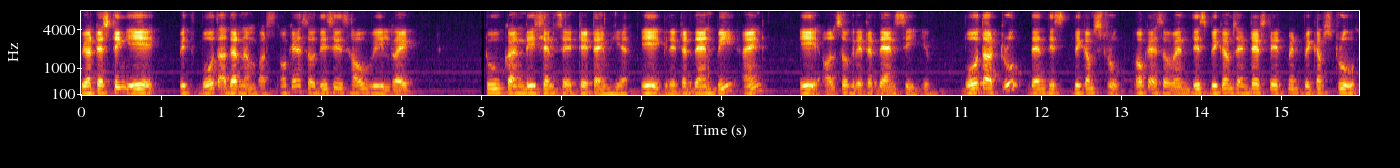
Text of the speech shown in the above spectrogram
we are testing a with both other numbers okay? So this is how we'll write two conditions at a time here. A greater than b and a also greater than c. If both are true then this becomes true okay? So when this becomes entire statement becomes true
